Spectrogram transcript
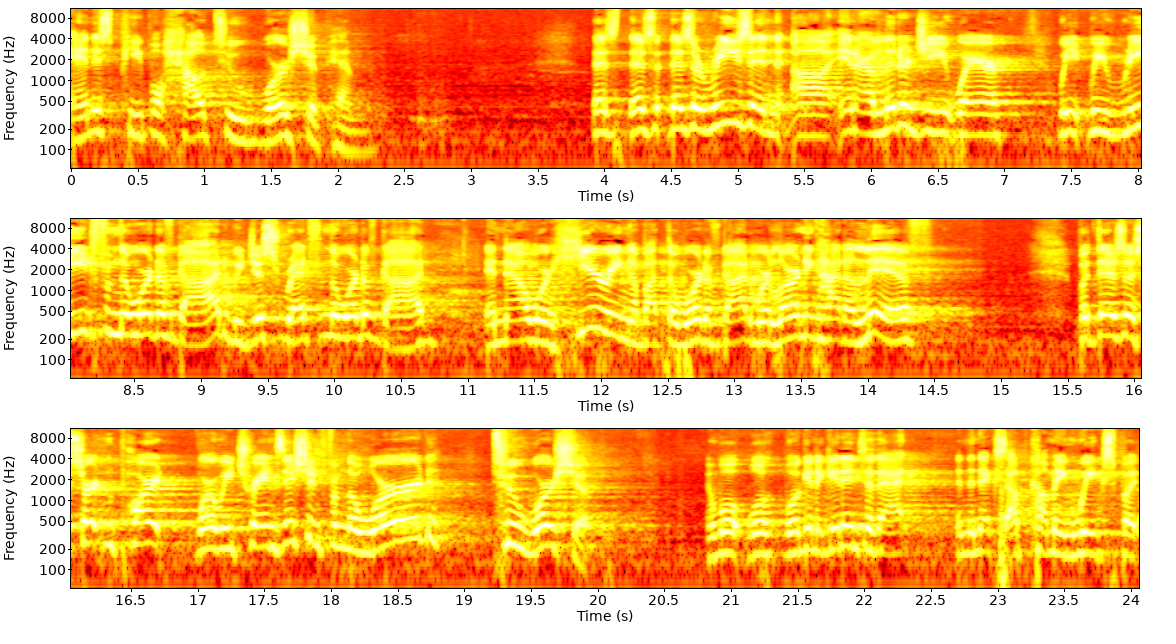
and his people how to worship him. There's, there's, there's a reason uh, in our liturgy where we, we read from the Word of God, we just read from the Word of God, and now we're hearing about the Word of God, we're learning how to live. But there's a certain part where we transition from the Word to worship. And we'll, we'll, we're going to get into that in the next upcoming weeks. But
